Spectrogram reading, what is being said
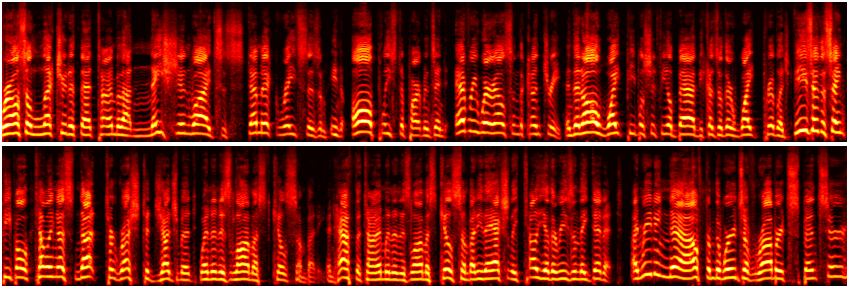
We're also lectured at that time about nationwide systemic racism in all police departments and everywhere else in the country, and that all white people should feel bad because of their white privilege. These are the same people telling us not to rush to judgment when an Islamist kills somebody. And half the time, when an Islamist kills somebody, they actually tell you the reason they did it. I'm reading now from the words of Robert Spencer.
